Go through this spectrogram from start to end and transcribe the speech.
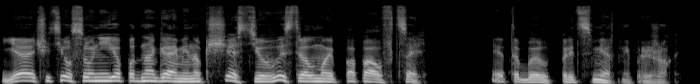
Я очутился у нее под ногами, но, к счастью, выстрел мой попал в цель. Это был предсмертный прыжок.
